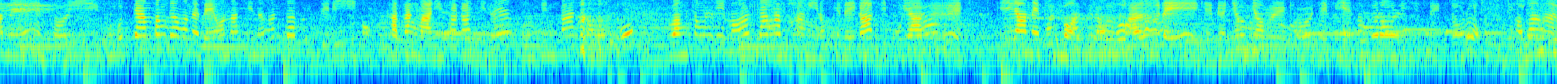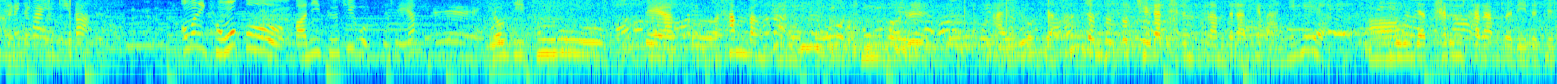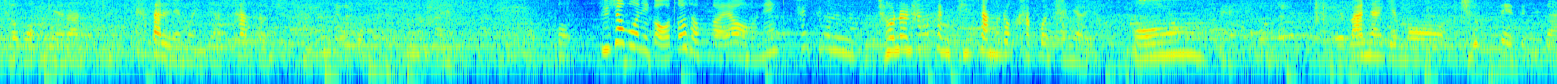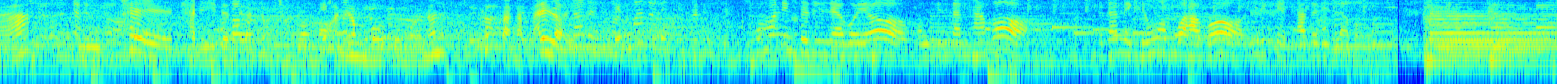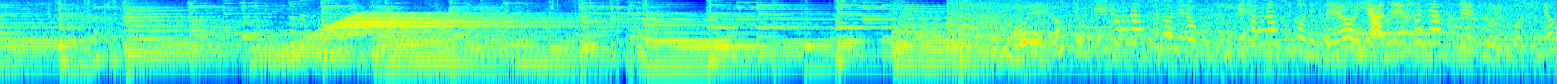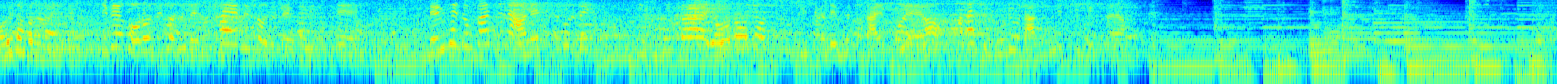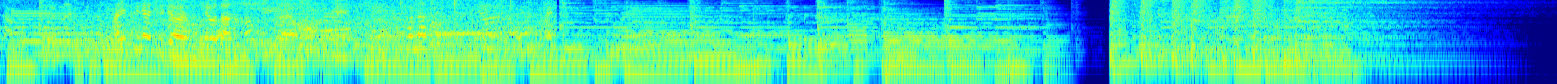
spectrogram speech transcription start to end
보다는 저희 동국대 한방병원에 내원하시는 환자분들이 가장 많이 사가시는 공진단, 경옥고, 우황청심원, 쌍화탕 이렇게 네 가지 보약을 1년에 두 번, 봄, 가을에 이제 면역력을 겨울 대비해서 끌어올리실 수 있도록 처방하는 행사입니다. 어머니 경옥고 많이 드시고 계세요? 네, 여기 동국대학교 한방병원고 좋은 거를 알고 이제 제가 다른 사람들한테 많이 해요. 그리고 이제 다른 사람들이 이렇게 저거 하면은 사달래면 이제 사서 주기도 하고. 네. 드셔보니까 어떠셨어요, 어머니? 하여튼 저는 항상 비상으로 갖고 다녀요. 어. 네. 네, 만약에 뭐 축대든가 이 팔, 다리 이런 데가 좀 저거 뭐 얼른 먹으면은 효과가 빨라요. 부모님 드리려고요. 공진단하고 그다음에 경옥고하고 이렇게 사드리려고. 여기 향랑주머니라고 이게 향랑주머니인데요. 이 안에 한약재 들어있거든요. 어디다 걸어놔야 돼요? 집에 걸어 두셔도 되고 차에 두셔도 되고. 네. 냄새 좀 빠지면 안에 친구들 있으니까 열어서 좀 주시면 냄새도 날 거예요. 하나씩 무료 나눔해드리고 있어요. 아니 그냥 드려요. 무료 나눔하고 있어요. 네.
